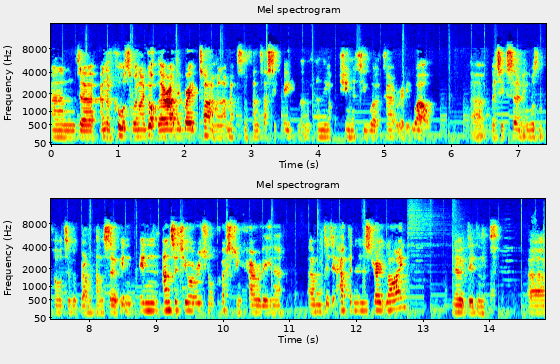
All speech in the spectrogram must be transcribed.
And uh, and of course when I got there I had a great time and I met some fantastic people and, and the opportunity worked out really well. Uh, but it certainly wasn't part of a grand plan. So in in answer to your original question Carolina um, did it happen in a straight line? No it didn't. Uh,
